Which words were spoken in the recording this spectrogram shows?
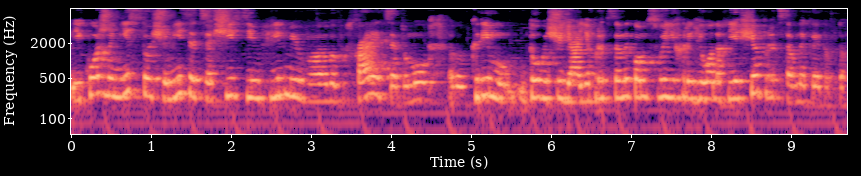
І кожне місто щомісяця 6-7 фільмів е, випускається. Тому, крім того, що я є представником своїх регіонах, є ще представники, тобто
